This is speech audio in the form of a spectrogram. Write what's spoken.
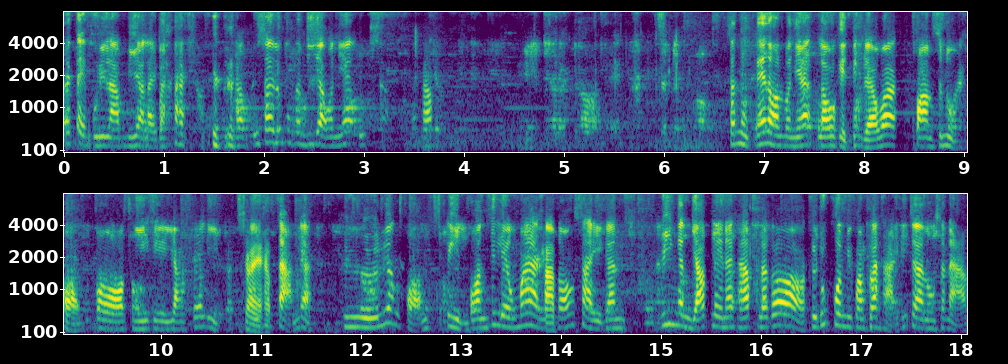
นักเตะบุรีรัมย์มีอะไรบ้างนะครับรู้ไส้รู้พุงกันดีอย่างวันเนี้ยนะครับ สนุกแน่นอนวันเนี้ยเราเห็นอยู่แล้วว่าความสนุกของบอลทีเอยังเซลีกใช่ครับสามเนี่ยคือเรื่องของสปีดบอลที่เร็วมากครับน้องใส่กันวิ่งกันยับเลยนะครับ แล้วก็คือทุกคนมีความกระหายที่จะลงสนาม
